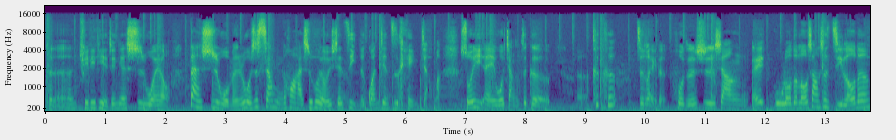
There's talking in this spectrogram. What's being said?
可能 PTT 也渐渐示威。哦，但是我们如果是乡民的话，还是会有一些自己的关键字可以讲嘛。所以，哎，我讲这个，呃，科科之类的，或者是像哎五楼的楼上是几楼呢？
